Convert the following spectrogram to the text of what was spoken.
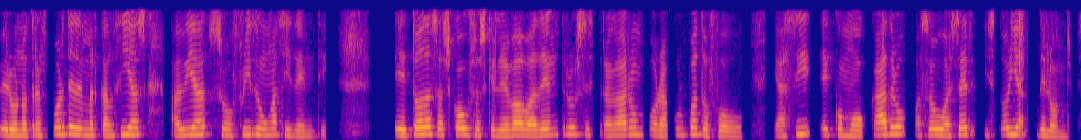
pero no transporte de mercancías había sofrido un accidente e todas as cousas que levaba dentro se estragaron por a culpa do fogo, e así é como o cadro pasou a ser historia de Londres.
